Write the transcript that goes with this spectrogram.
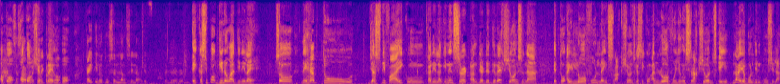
Opo, opo, syempre, opo. Kahit inutusan lang sila, if, if ever? Eh kasi po ginawa din nila eh. So they have to justify kung kanilang in-insert under the directions na ito ay lawful na instructions kasi kung unlawful yung instructions eh liable din po sila.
